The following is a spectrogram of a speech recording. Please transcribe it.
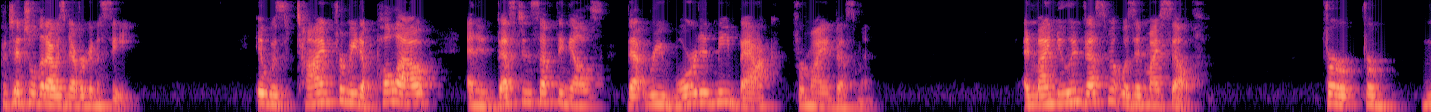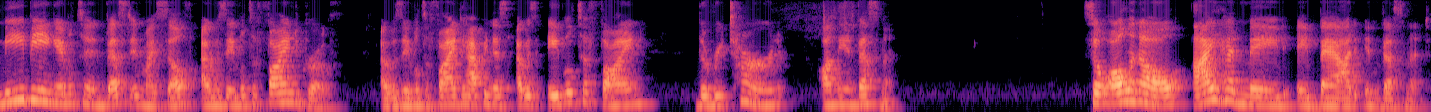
potential that I was never going to see. It was time for me to pull out and invest in something else that rewarded me back for my investment. And my new investment was in myself. For for me being able to invest in myself, I was able to find growth. I was able to find happiness. I was able to find the return on the investment. So, all in all, I had made a bad investment.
